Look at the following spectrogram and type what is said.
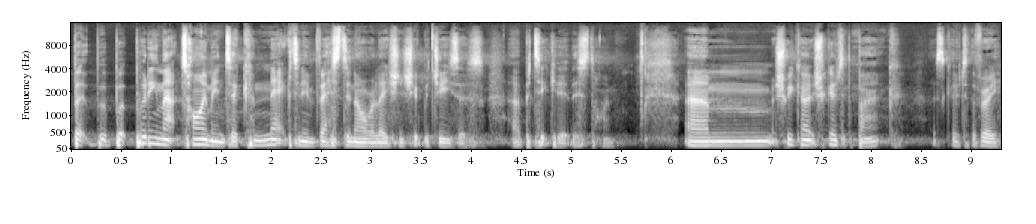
but, but, putting that time in to connect and invest in our relationship with Jesus, uh, particularly at this time. Um, should, we go, should we go to the back? Let's go to the very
